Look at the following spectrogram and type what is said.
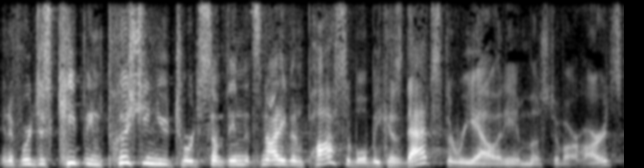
and if we're just keeping pushing you towards something that's not even possible, because that's the reality in most of our hearts.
